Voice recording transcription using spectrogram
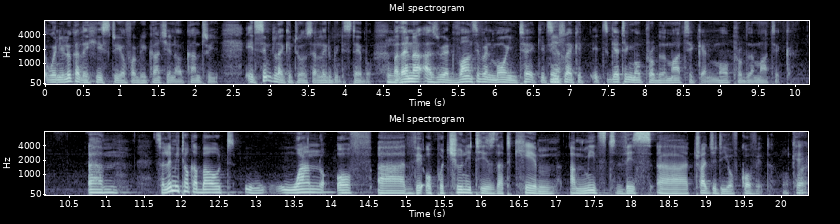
when you look at the history of agriculture in our country, it seemed like it was a little bit stable. But then uh, as we advance even more in tech, it seems Yeah. like it, it's getting more problematic and more problematic. Um, so let me talk about one of uh, the opportunities that came amidst this uh, tragedy of COVID. Okay, Right.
